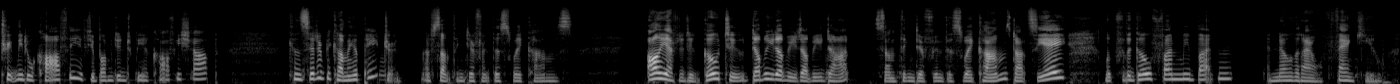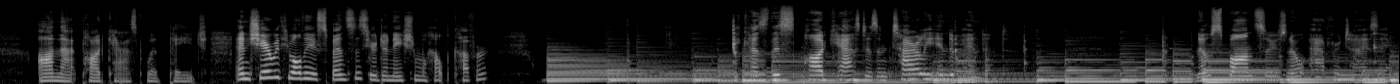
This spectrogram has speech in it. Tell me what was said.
treat me to a coffee if you bumped into me at a coffee shop, consider becoming a patron of Something Different This Way Comes all you have to do go to www.somethingdifferentthiswaycomes.ca look for the gofundme button and know that i will thank you on that podcast webpage and share with you all the expenses your donation will help cover. Because this podcast is entirely independent. No sponsors no advertising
